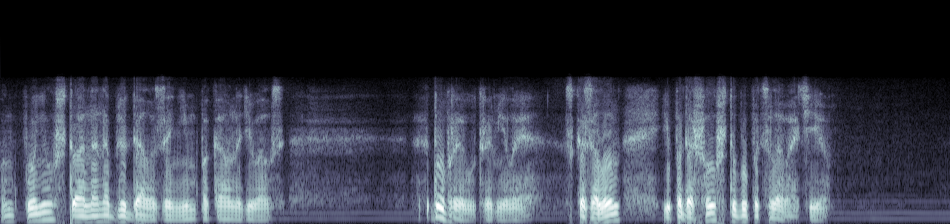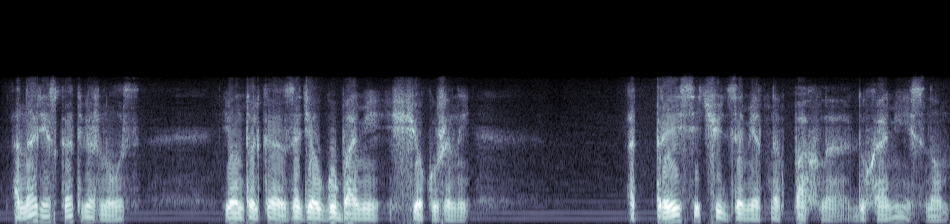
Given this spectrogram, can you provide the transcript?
Он понял, что она наблюдала за ним, пока он одевался. «Доброе утро, милая», — сказал он и подошел, чтобы поцеловать ее. Она резко отвернулась, и он только задел губами щеку жены. От Трейси чуть заметно пахло духами и сном.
